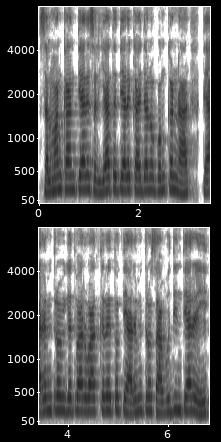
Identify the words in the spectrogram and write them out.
સલમાન ખાન ત્યારે સરિયાત ત્યારે કાયદાનો ભંગ કરનાર, ત્યારે મિત્રો વિગતવાર વાત કરીએ તો ત્યારે મિત્રો સાબુદ્દીન ત્યારે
